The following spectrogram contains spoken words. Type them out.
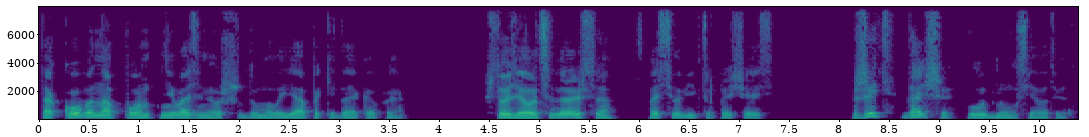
такого на понт не возьмешь, думала я, покидая кафе. Что делать собираешься? Спросил Виктор, прощаясь. Жить дальше, улыбнулся я в ответ.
